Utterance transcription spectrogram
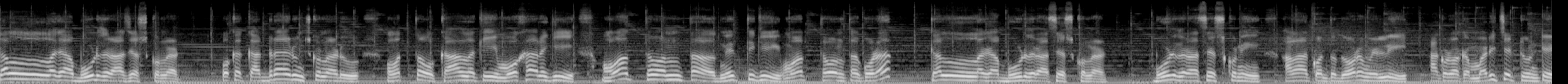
తెల్లగా బూడిద రాసేసుకున్నాడు. ఒక కడ్రాయి ఉంచుకున్నాడు మొత్తం కాళ్ళకి ముఖానికి మొత్తం అంతా నెత్తికి మొత్తం అంతా కూడా తెల్లగా బూడిద రాసేసుకున్నాడు. బూడిద రాసేసుకుని అలా కొంత దూరం వెళ్ళి అక్కడ ఒక మర్రి చెట్టు ఉంటే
